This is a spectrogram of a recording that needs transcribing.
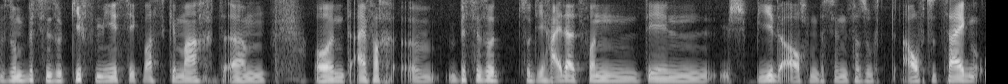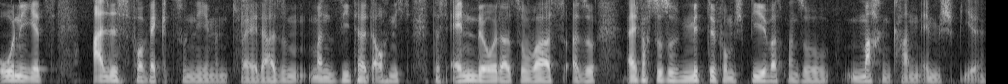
so ein bisschen so GIF-mäßig was gemacht. Ähm, und einfach äh, ein bisschen so, so die Highlights von dem Spiel auch ein bisschen versucht aufzuzeigen, ohne jetzt alles vorwegzunehmen im Trailer. Also man sieht halt auch nicht das Ende oder sowas. Also einfach so so Mitte vom Spiel, was man so machen kann im Spiel.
